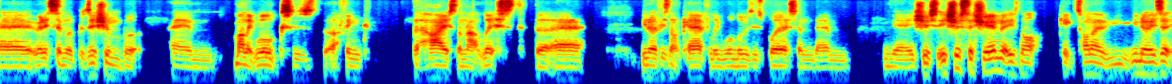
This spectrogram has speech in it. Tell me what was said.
uh, in a similar position. But um, Mallik Wilks is, I think, the highest on that list. That uh, you know, if he's not careful, he will lose his place. And um, yeah, it's just it's just a shame that he's not kicked on. It. You know, he's at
